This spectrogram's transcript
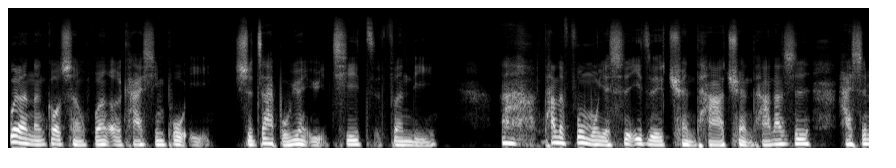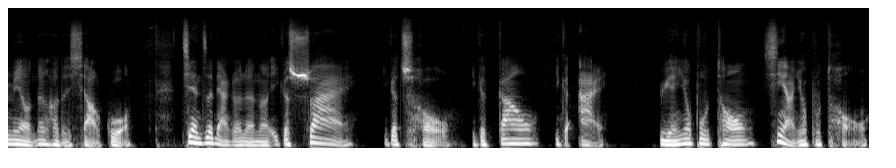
为了能够成婚而开心不已，实在不愿与妻子分离啊。他的父母也是一直劝他劝他，但是还是没有任何的效果。见这两个人呢，一个帅，一个丑，一个高，一个矮，语言又不通，信仰又不同，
